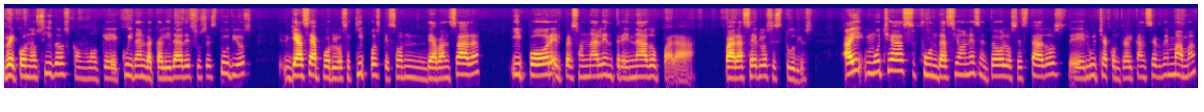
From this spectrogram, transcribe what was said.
Reconocidos como que cuidan la calidad de sus estudios, ya sea por los equipos que son de avanzada y por el personal entrenado para, para hacer los estudios. Hay muchas fundaciones en todos los estados de lucha contra el cáncer de mama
